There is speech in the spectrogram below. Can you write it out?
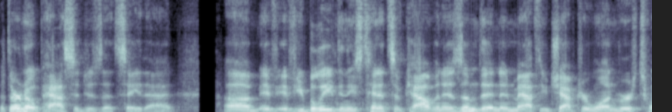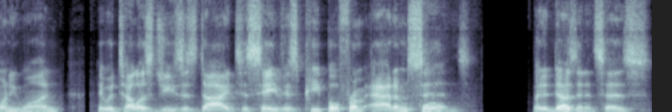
But there are no passages that say that. Um, if, if you believed in these tenets of Calvinism, then in Matthew chapter 1, verse 21, it would tell us Jesus died to save his people from Adam's sins. But it doesn't. It says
